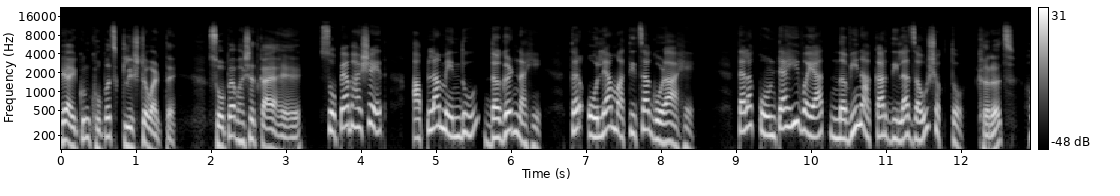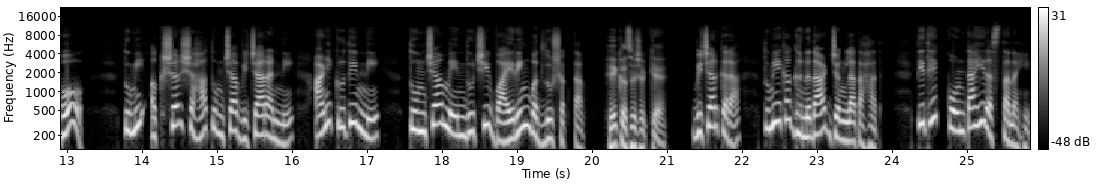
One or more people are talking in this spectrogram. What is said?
हे ऐकून खूपच क्लिष्ट वाटतंय. सोप्या भाषेत काय आहे हे? सोप्या भाषेत आपला मेंदू दगड नाही तर ओल्या मातीचा गोळा आहे. त्याला कोणत्याही वयात नवीन आकार दिला जाऊ शकतो. खरंच? हो. तुम्ही अक्षरशः तुमच्या विचारांनी आणि कृतींनी तुमच्या मेंदूची वायरिंग बदलू शकता. हे कसं शक्य आहे? विचार करा तुम्ही एका घनदाट जंगलात आहात. तिथे कोणताही रस्ता नाही.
